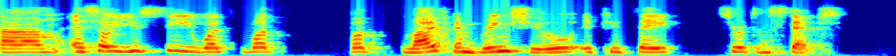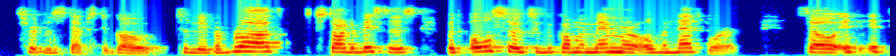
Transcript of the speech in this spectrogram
Um, and so you see what what what life can bring you if you take certain steps certain steps to go to live abroad, to start a business, but also to become a member of a network. So it it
